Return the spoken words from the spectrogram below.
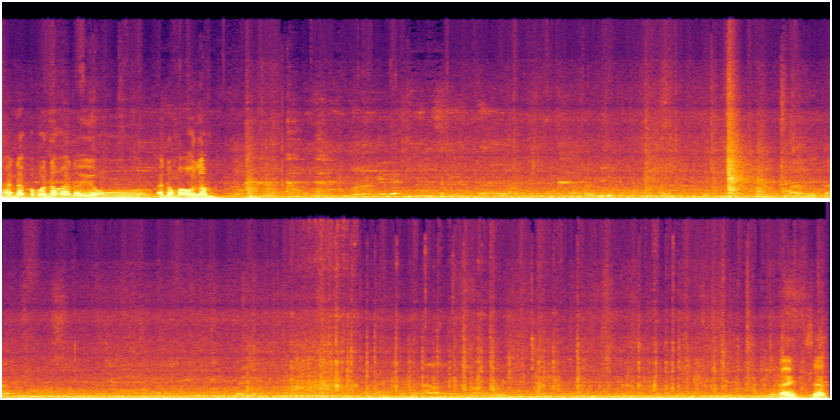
Hanap ako ng ano, yung anong maulam. Ay, sir.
